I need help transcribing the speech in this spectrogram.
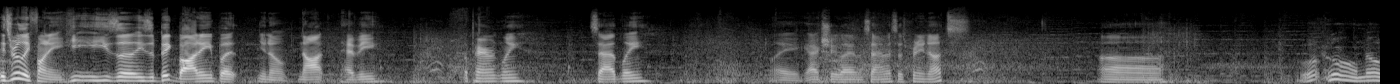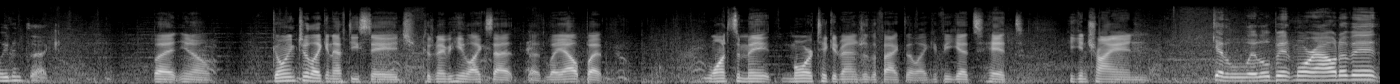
it's really funny. He, he's a he's a big body, but you know, not heavy. Apparently, sadly, like actually, Lylan Samus is pretty nuts. Uh. Oh no, he didn't tech. but you know, going to like an FD stage because maybe he likes that that layout, but wants to make more take advantage of the fact that like if he gets hit, he can try and get a little bit more out of it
